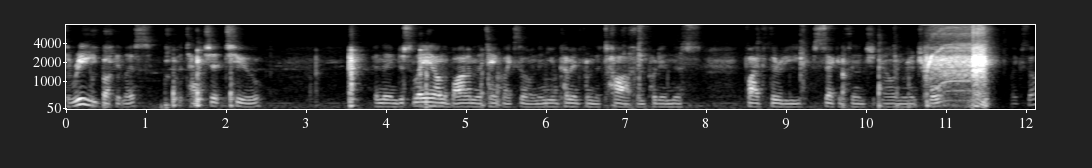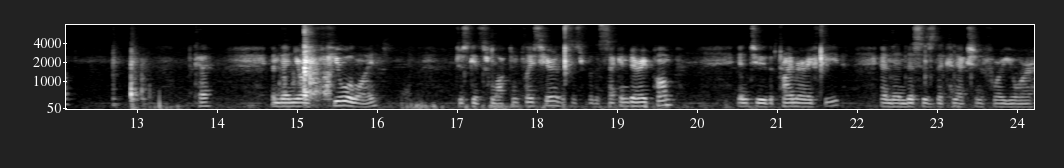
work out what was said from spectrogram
3 bucket lists, attach it to and then just lay it on the bottom of the tank like so and then you can come in from the top and put in this 530 seconds inch Allen wrench bolt like so. Okay? And then your fuel line just gets locked in place here. This is for the secondary pump into the primary feed and then this is the connection for your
